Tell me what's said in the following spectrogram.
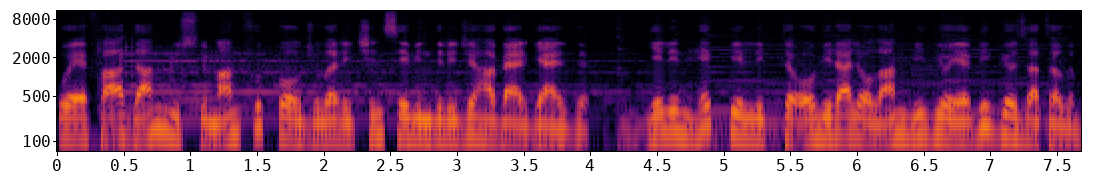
UEFA'dan Müslüman futbolcular için sevindirici haber geldi. Gelin hep birlikte o viral olan videoya bir göz atalım.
